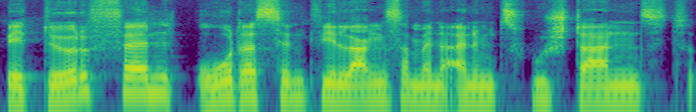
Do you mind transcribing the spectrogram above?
bedürfen? Oder sind wir langsam in einem Zustand,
